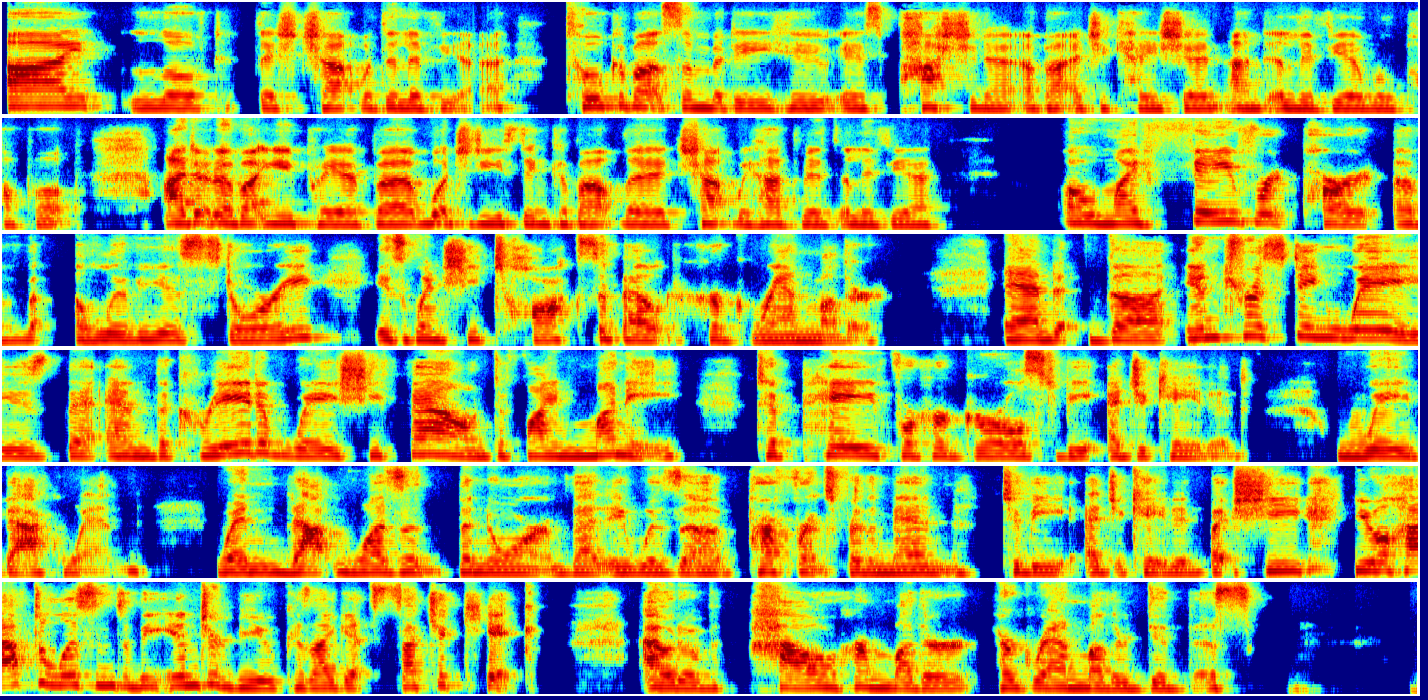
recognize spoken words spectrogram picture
I loved this chat with Olivia. Talk about somebody who is passionate about education, and Olivia will pop up. I don't know about you, Priya, but what did you think about the chat we had with Olivia? Oh, my favorite part of Olivia's story is when she talks about her grandmother and the interesting ways that and the creative ways she found to find money to pay for her girls to be educated way back when when that wasn't the norm that it was a preference for the men to be educated. But she you'll have to listen to the interview because i get such a kick out of how her mother her grandmother did this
